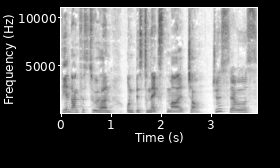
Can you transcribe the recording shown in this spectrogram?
Vielen Dank fürs Zuhören und bis zum nächsten Mal. Ciao. Tschüss, Servus.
